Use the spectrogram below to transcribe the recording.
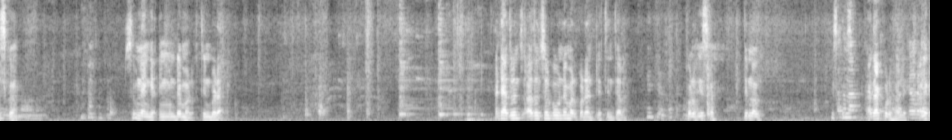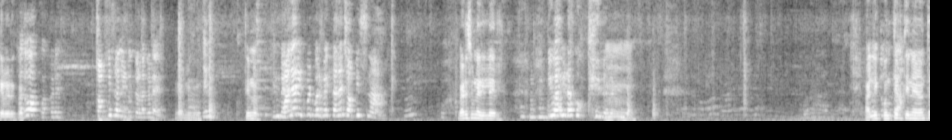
ಇಸ್ಕೋ. ಸುಮ್ಮನೆ ಹಂಗೆ ಹಿಂಗೆ ಮುಂಡೆ ಮಾಡು ತಿನ್ಬೇಡ. ಅಡ್ಡಿ ಅದೊಂದು ಅದೊಂದು ಸ್ವಲ್ಪ ಉಂಡೆ ಮಾಡ್ಕೊಡ ಅಂಟೆ ತಿಂತಾಳ ಕೊಡು ಇಸ್ಕೊ ತಿನ್ನೋದು ಇಸ್ಕೊ ಅದು ಹಾಕ್ಬಿಡು ಅಲ್ಲೇ. ಅಲ್ಲೇ ಕೆಳಗಡೆ ಚಾಪೀಸ್ ಅಲ್ಲಿ ಇಡು ಕೆಳಗಡೆ. ತಿನ್ನು. ಮನೇಲಿ ಇಟ್ಬಿಟ್ಟು ಬರ್ಬೇಕು ತಾನೇ ಚಾಪಿಸ್ನ? ಬೇಡ ಸುಮ್ಮನೆ ಇಲ್ಲೇ ಇರಲಿ ಇವಾಗ ಇಡಕ್ಕೆ ಹೋಗ್ತಿದ್ದಾರೆ? ಅಲ್ಲಿ ಕುಂತಿರ್ತೀನಿ ಅಂತ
